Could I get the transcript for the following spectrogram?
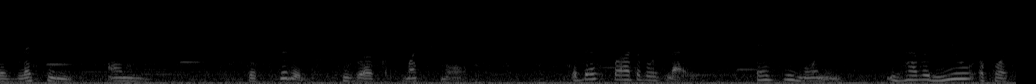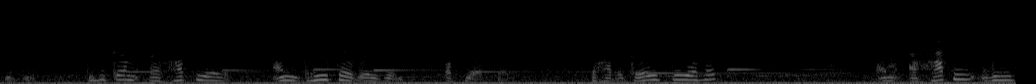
the blessings and the spirit to work much more. The best part about life, every morning you have a new opportunity to become a happier and greater version of yourself. So have a great day ahead and a happy week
